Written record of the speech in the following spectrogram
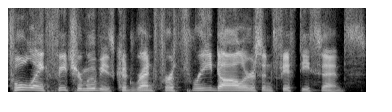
full-length feature movies could rent for $3.50.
